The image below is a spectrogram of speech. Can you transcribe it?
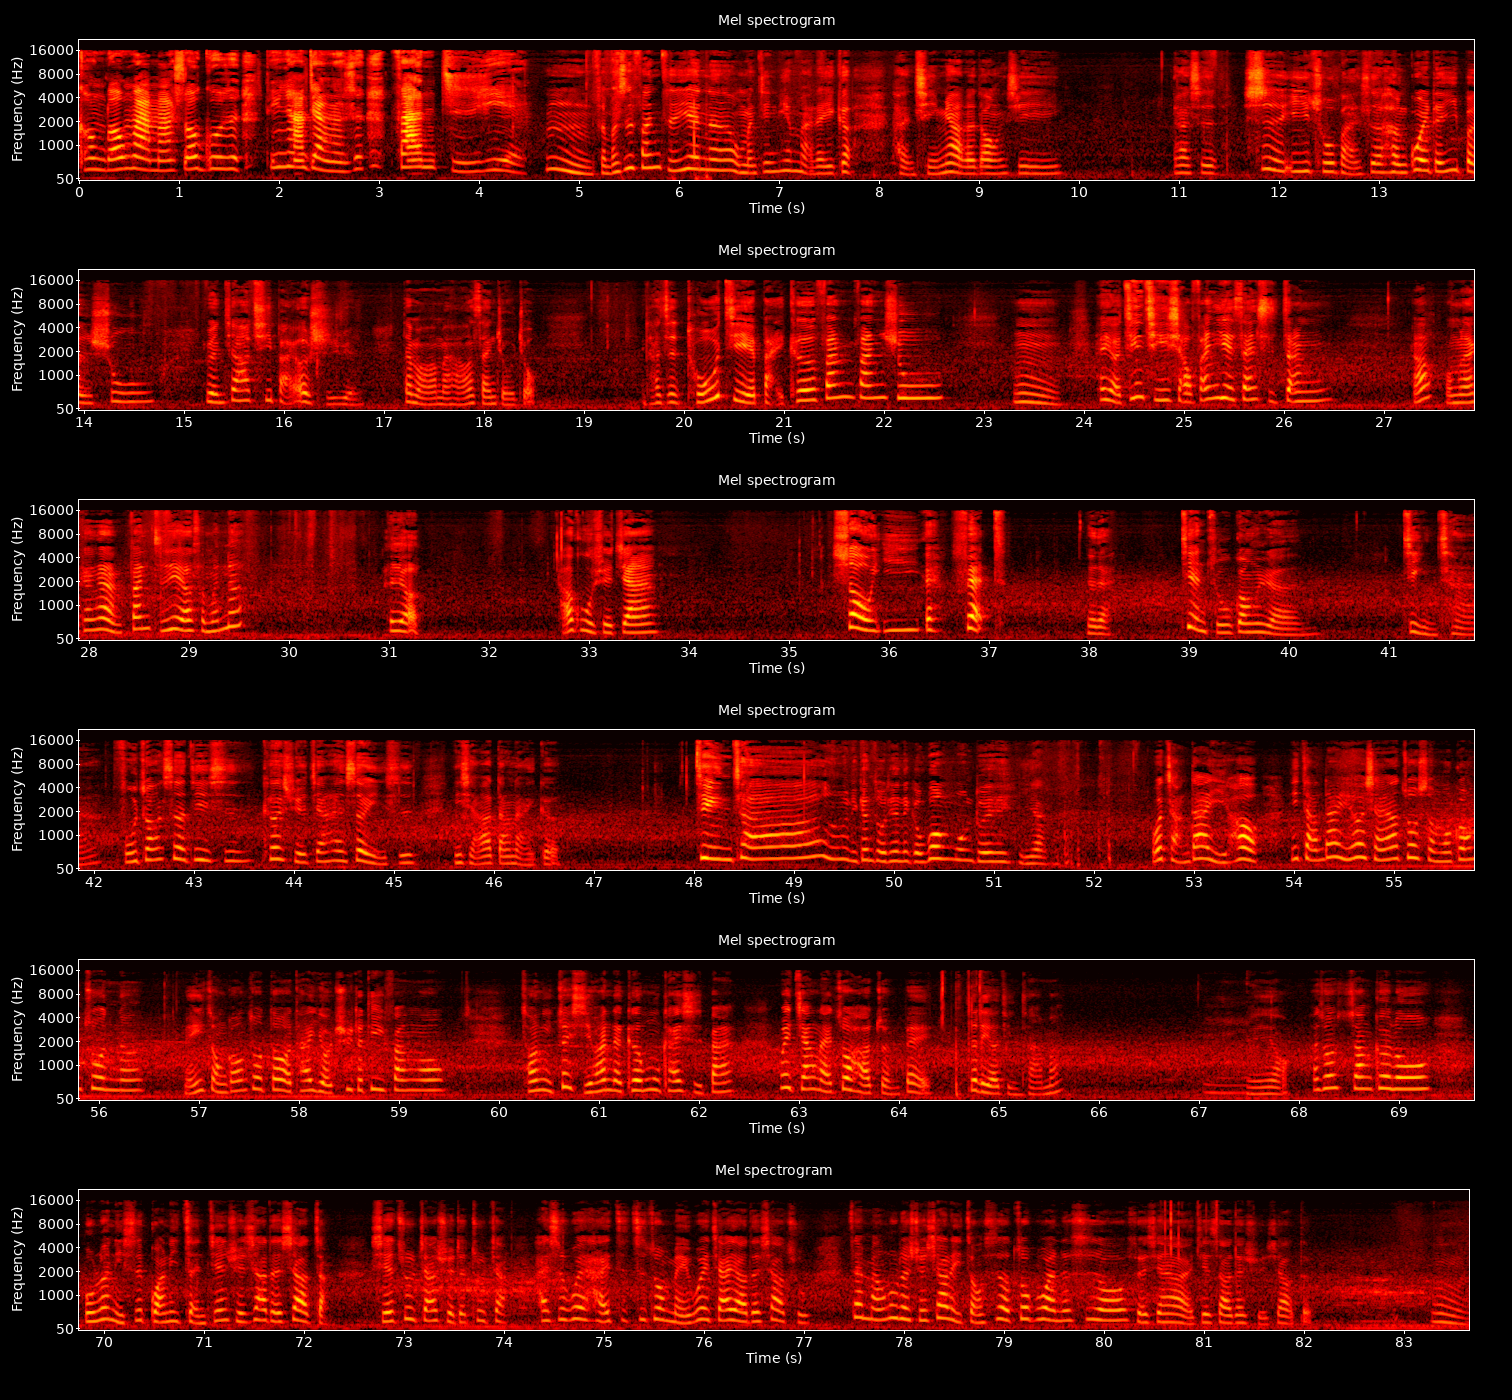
恐龙妈妈说故事，今天讲的是番子叶。嗯，什么是番子叶呢？我们今天买了一个很奇妙的东西，它是四一出版社很贵的一本书，原价七百二十元，但妈妈买好像三九九。它是图解百科翻翻书，嗯，还有惊奇小翻页三十张。好，我们来看看番子叶有什么呢？还有考古学家、兽医，哎，Fat，对不对？建筑工人、警察、服装设计师、科学家和摄影师，你想要当哪一个？警察，你跟昨天那个汪汪队一样。我长大以后，你长大以后想要做什么工作呢？每一种工作都有它有趣的地方哦。从你最喜欢的科目开始吧，为将来做好准备。这里有警察吗？没有。他说：“上课喽！无论你是管理整间学校的校长，协助教学的助教，还是为孩子制作美味佳肴的校厨，在忙碌的学校里总是有做不完的事哦。所以现在要来介绍在学校的，嗯。”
